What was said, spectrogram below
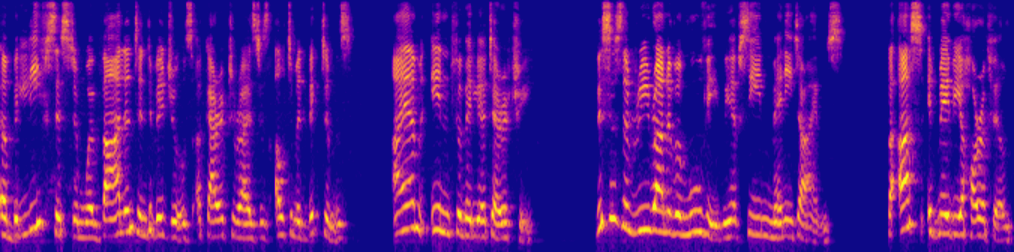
a belief system where violent individuals are characterized as ultimate victims, I am in familiar territory. This is the rerun of a movie we have seen many times. For us, it may be a horror film,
